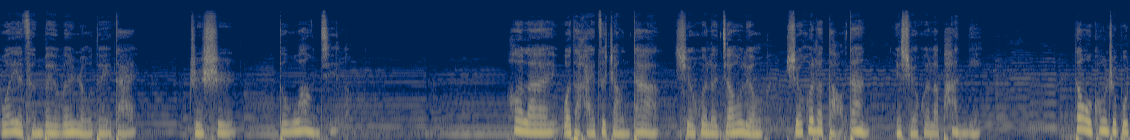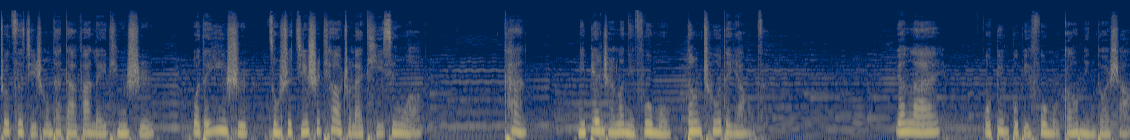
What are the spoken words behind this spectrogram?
我也曾被温柔对待，只是都忘记了。后来，我的孩子长大，学会了交流，学会了捣蛋，也学会了叛逆。当我控制不住自己冲他大发雷霆时，我的意识总是及时跳出来提醒我：“看，你变成了你父母当初的样子。”原来，我并不比父母高明多少。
